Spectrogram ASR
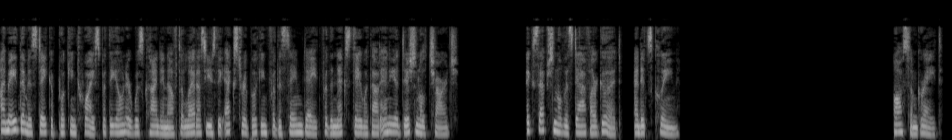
I made the mistake of booking twice but the owner was kind enough to let us use the extra booking for the same date for the next day without any additional charge. Exceptional the staff are good, and it's clean. Awesome great.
